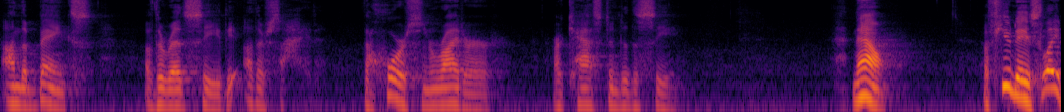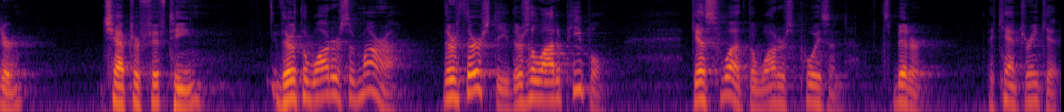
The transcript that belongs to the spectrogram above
on the banks of the Red Sea, the other side. The horse and rider are cast into the sea. Now, a few days later, chapter 15, they're at the waters of Marah. They're thirsty. There's a lot of people. Guess what? The water's poisoned. It's bitter. They can't drink it.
